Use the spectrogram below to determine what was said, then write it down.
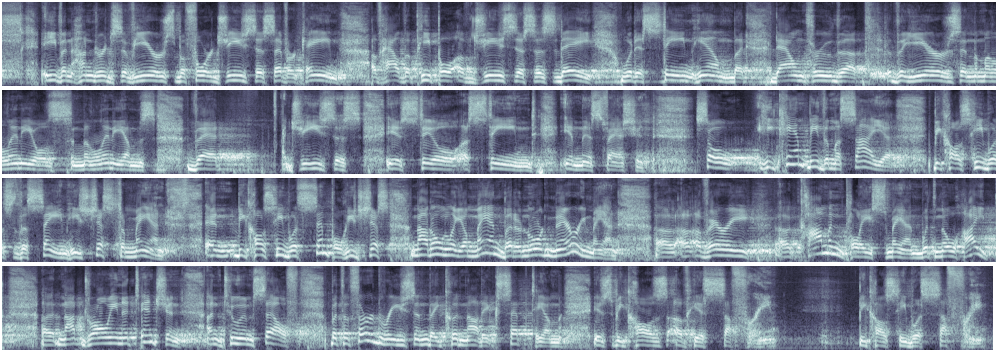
even hundreds of years before Jesus ever came, of how the people of Jesus' day would esteem him, but down through the, the years and the millennials and millenniums that Jesus is still esteemed in this fashion. So he can't be the Messiah because he was the same. He's just a man. And because he was simple, he's just not only a man, but an ordinary man, uh, a, very uh, commonplace man with no hype, uh, not drawing attention unto himself. But the third reason they could not accept him is because of of his suffering because he was suffering.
